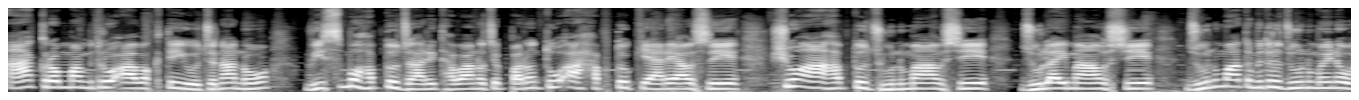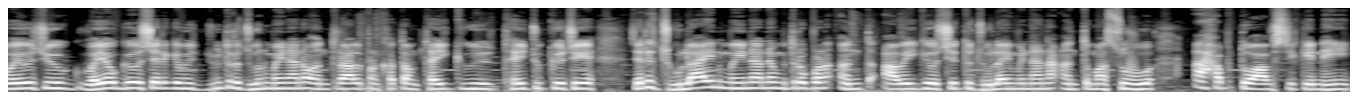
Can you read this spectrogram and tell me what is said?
આ ક્રમમાં મિત્રો આ વખતે યોજનાનો વીસમો હપ્તો જારી થવાનો છે. પરંતુ આ હપ્તો ક્યારે આવશે? શું આ હપ્તો જૂનમાં આવશે? જુલાઈમાં આવશે? જૂનમાં તો મિત્રો જૂન મહિનો વયો વયો ગયો છે. એટલે કે મિત્રો જૂન મહિનાનો અંતરાલ પણ ખતમ થઈ ગયું થઈ ચૂક્યો છે. જ્યારે જુલાઈ મહિનાનો મિત્રો પણ અંત આવી ગયો છે, તો જુલાઈ મહિનાના અંતમાં શું આ હપ્તો આવશે કે નહીં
